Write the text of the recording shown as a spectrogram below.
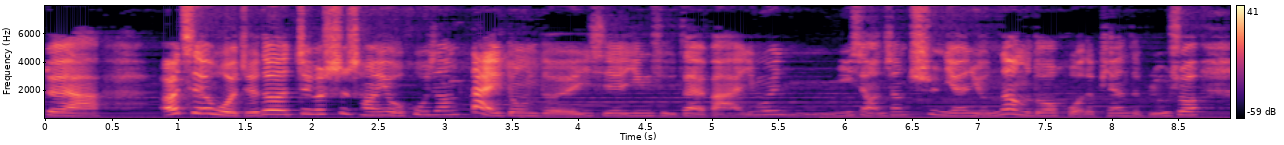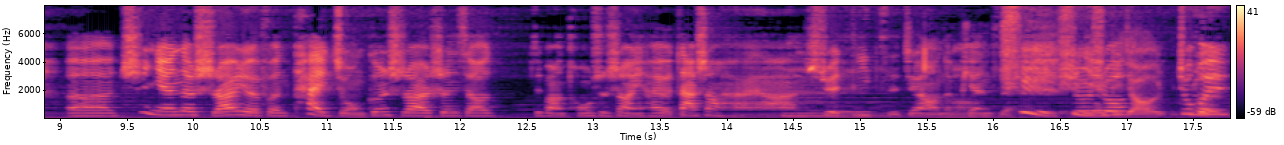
对啊，而且我觉得这个市场也有互相带动的一些因素在吧？因为你想，像去年有那么多火的片子，比如说，呃，去年的十二月份，《泰囧》跟《十二生肖》基本上同时上映，还有《大上海》啊，嗯血滴子》这样的片子，去年比较就会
